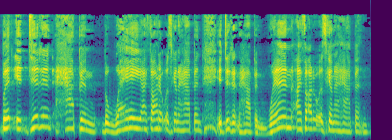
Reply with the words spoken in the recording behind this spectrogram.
But it didn't happen the way I thought it was going to happen. It didn't happen when I thought it was going to happen.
